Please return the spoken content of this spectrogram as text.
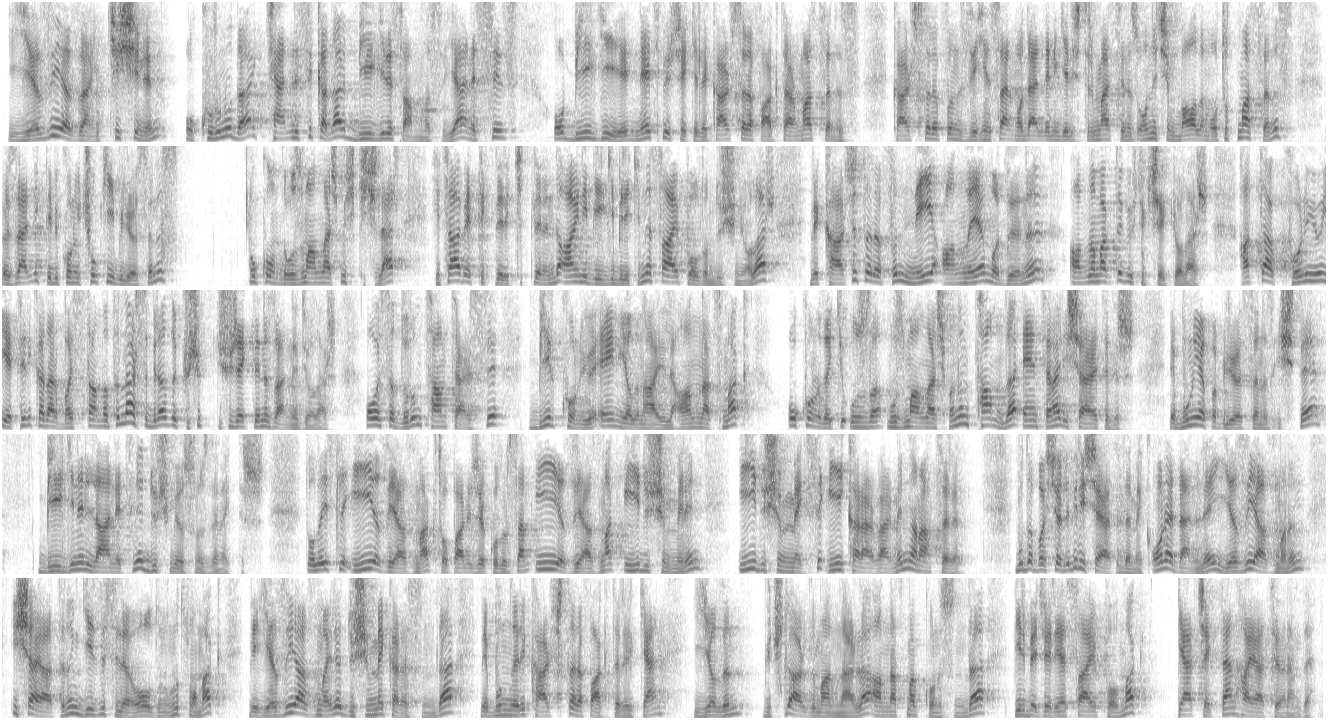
Yazı yazan kişinin okurunu da kendisi kadar bilgili sanması. Yani siz o bilgiyi net bir şekilde karşı tarafa aktarmazsanız, karşı tarafın zihinsel modellerini geliştirmezseniz, onun için bağlama oturtmazsanız, özellikle bir konuyu çok iyi biliyorsanız o konuda uzmanlaşmış kişiler hitap ettikleri kitlenin de aynı bilgi birikimine sahip olduğunu düşünüyorlar ve karşı tarafın neyi anlayamadığını anlamakta güçlük çekiyorlar. Hatta konuyu yeteri kadar basit anlatırlarsa biraz da küçük düşeceklerini zannediyorlar. Oysa durum tam tersi. Bir konuyu en yalın haliyle anlatmak o konudaki uzmanlaşmanın tam da en temel işaretidir. Ve bunu yapabiliyorsanız işte bilginin lanetine düşmüyorsunuz demektir. Dolayısıyla iyi yazı yazmak, toparlayacak olursam iyi yazı yazmak, iyi düşünmenin, iyi düşünmekse iyi karar vermenin anahtarı. Bu da başarılı bir iş hayatı demek. O nedenle yazı yazmanın iş hayatının gizli silahı olduğunu unutmamak ve yazı yazmayla düşünmek arasında ve bunları karşı tarafa aktarırken yalın, güçlü argümanlarla anlatmak konusunda bir beceriye sahip olmak gerçekten hayati önemde.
